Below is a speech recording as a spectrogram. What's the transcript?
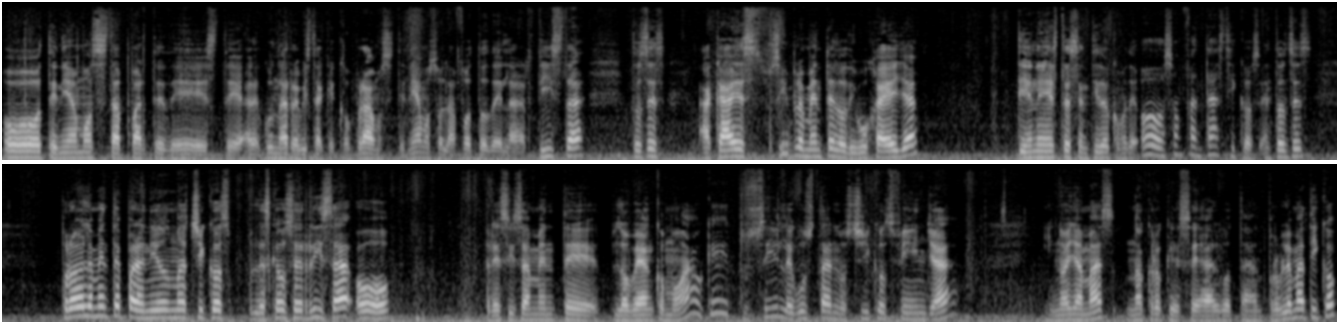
o teníamos esta parte de este, alguna revista que comprábamos y teníamos o la foto del artista. Entonces, acá es simplemente lo dibuja ella, tiene este sentido como de, oh, son fantásticos. Entonces, probablemente para niños más chicos les cause risa o precisamente lo vean como, ah, ok, pues sí, le gustan los chicos, fin, ya, y no haya más, no creo que sea algo tan problemático.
